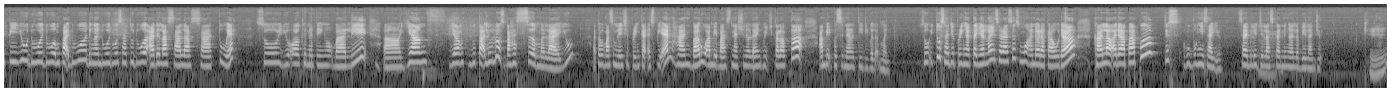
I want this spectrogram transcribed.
MPU 2242 dengan 2212 adalah salah satu eh. So you all kena tengok balik uh, yang yang lu tak lulus bahasa Melayu atau bahasa Malaysia peringkat SPM han baru ambil bahasa national language. Kalau tak ambil personality development. So itu saja peringatan yang lain saya rasa semua anda dah tahu dah. Kalau ada apa-apa just hubungi saya. Saya boleh jelaskan dengan lebih lanjut. Okay.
